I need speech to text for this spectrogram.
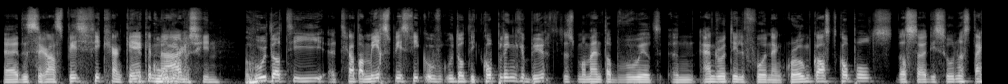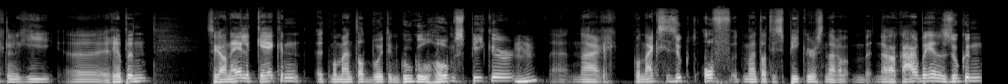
Eh, dus ze gaan specifiek gaan kijken naar misschien. hoe dat die... Het gaat dan meer specifiek over hoe dat die koppeling gebeurt. Dus op het moment dat bijvoorbeeld een Android-telefoon en Chromecast koppelt, dat zou die Sonos-technologie eh, rippen. Ze gaan eigenlijk kijken, het moment dat bijvoorbeeld een Google Home speaker Mhm. eh, naar connectie zoekt, of het moment dat die speakers naar, naar elkaar beginnen zoeken,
